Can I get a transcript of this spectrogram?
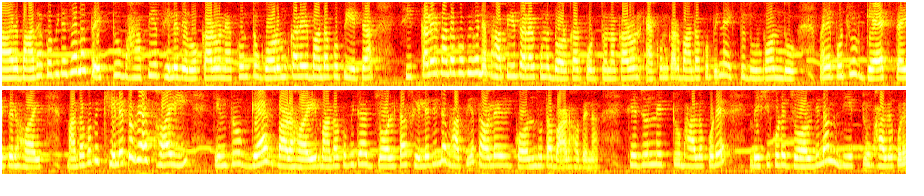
আর বাঁধাকপিটা জানো তো, একটু ভাপিয়ে ফেলে দেবো। কারণ এখন তো গরমকালের বাঁধাকপি এটা। শীতকালের বাঁধাকপি হলে ভাপিয়ে ফেলার কোনো দরকার পড়তো না। কারণ এখনকার বাঁধাকপি না একটু দুর্গন্ধ মানে প্রচুর গ্যাস টাইপের হয়। বাঁধাকপি খেলে তো গ্যাস হয়ই, কিন্তু গ্যাস বার হয়। এই বাঁধাকপিটা জলটা ফেলে দিলে ভাপিয়ে তাহলে ওই গন্ধটা বার হবে না। সেজন্য একটু ভালো করে বেশি করে জল দিলাম, দিয়ে একটু ভালো করে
